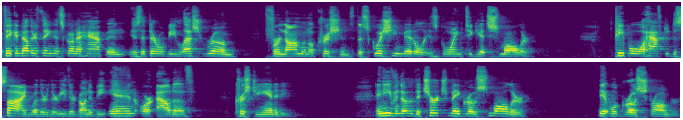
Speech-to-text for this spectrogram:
I think another thing that's going to happen is that there will be less room for nominal Christians. The squishy middle is going to get smaller. People will have to decide whether they're either going to be in or out of Christianity. And even though the church may grow smaller, it will grow stronger.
